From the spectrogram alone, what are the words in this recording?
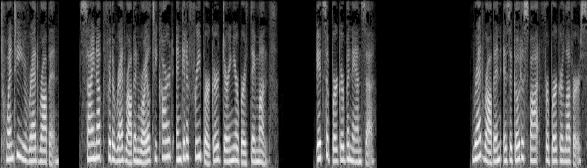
20. Red Robin. Sign up for the Red Robin Royalty Card and get a free burger during your birthday month. It's a burger bonanza. Red Robin is a go-to spot for burger lovers,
